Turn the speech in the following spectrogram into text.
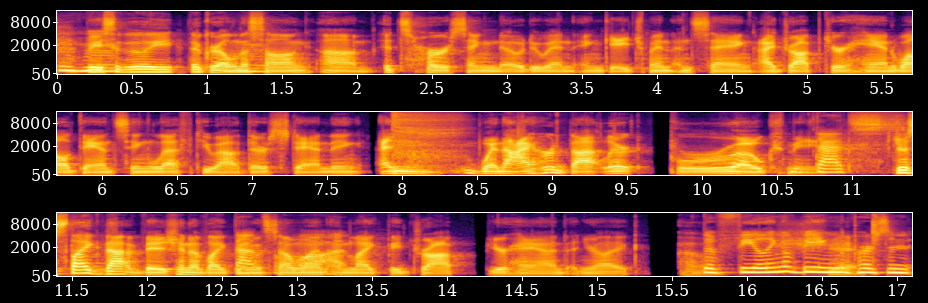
Mm-hmm. Basically, the girl in the song, um, it's her saying no to an engagement and saying, I dropped your hand while dancing, left you out there standing. And when I heard that lyric, broke me. That's just like that vision of like being with someone and like they drop your hand and you're like, oh, the feeling of being the shit. person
